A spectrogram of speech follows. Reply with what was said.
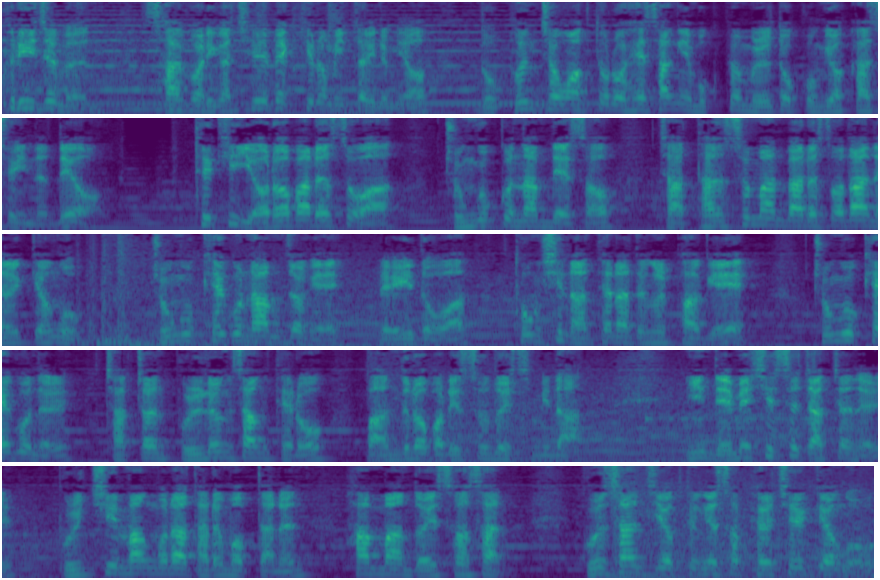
프리즘은 사거리가 700km 이르며 높은 정확도로 해상의 목표물도 공격할 수 있는데요. 특히 여러 발을 쏘아 중국군 함대에서 자탄 수만 발을 쏟아낼 경우 중국 해군 함정의 레이더와 통신 안테나 등을 파괴해 중국 해군을 작전 불능 상태로 만들어버릴 수도 있습니다. 이 네메시스 작전을 불침항모나 다름없다는 한반도의 서산, 군산 지역 등에서 펼칠 경우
